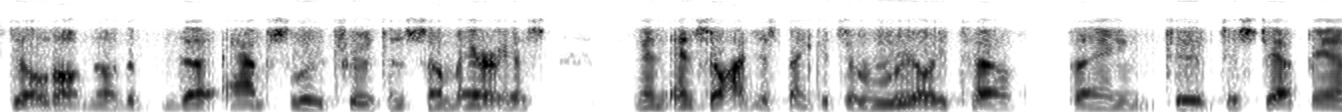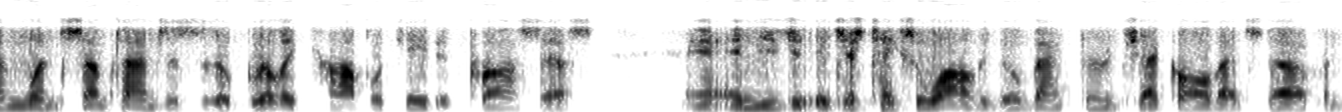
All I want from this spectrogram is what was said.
still don't know the, the absolute truth in some areas. And, and so I just think it's a really tough thing to, to step in when sometimes this is a really complicated process. And, and you, it just takes a while to go back through and check all that stuff and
